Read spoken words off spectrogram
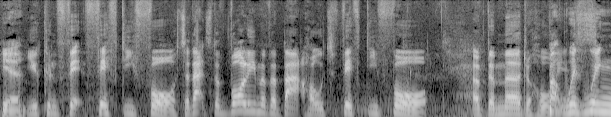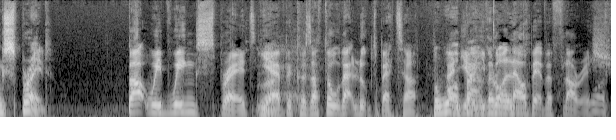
yeah. you can fit 54. So that's the volume of a bat holds 54 of the murder hornets. But with wings spread? But with wings spread, right. yeah, because I thought that looked better. But what and, you about know, you've got to allow a bit of a flourish.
